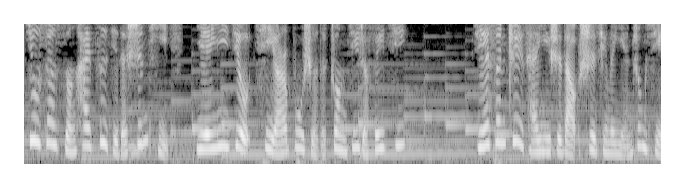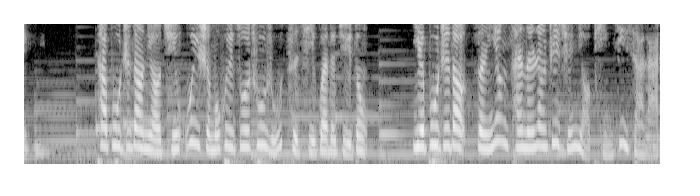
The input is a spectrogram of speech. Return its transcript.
就算损害自己的身体，也依旧锲而不舍地撞击着飞机。杰森这才意识到事情的严重性。他不知道鸟群为什么会做出如此奇怪的举动，也不知道怎样才能让这群鸟平静下来。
